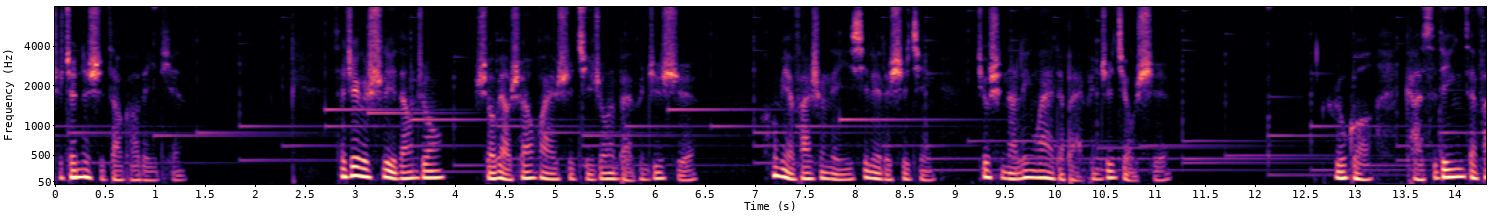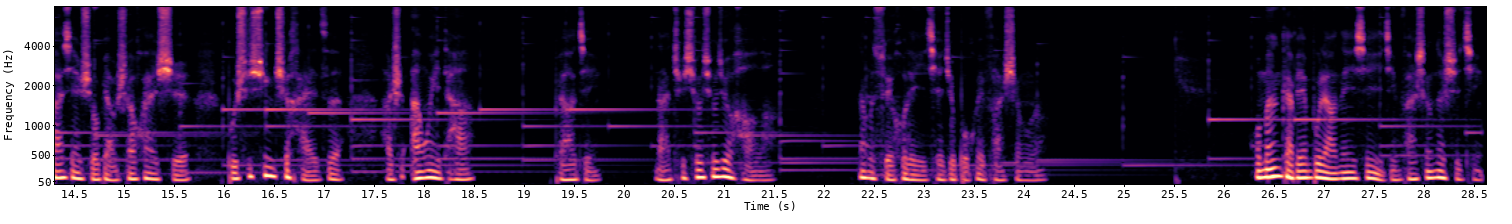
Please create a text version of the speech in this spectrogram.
这真的是糟糕的一天。在这个事例当中，手表摔坏是其中的百分之十，后面发生的一系列的事情就是那另外的百分之九十。如果卡斯丁在发现手表摔坏时，不是训斥孩子，而是安慰他，不要紧，拿去修修就好了，那么随后的一切就不会发生了。我们改变不了那些已经发生的事情，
